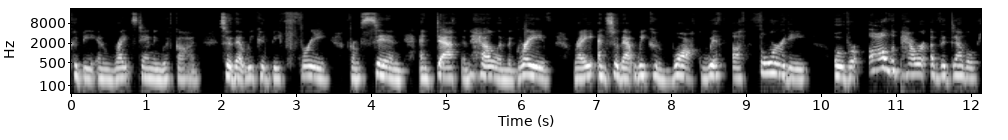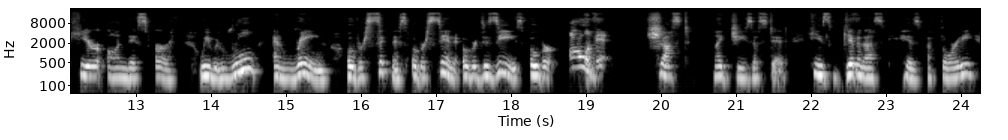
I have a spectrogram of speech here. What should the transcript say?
could be in right standing with God, so that we could be free from sin and death and hell and the grave, right? And so that we could walk with authority over all the power of the devil here on this earth. We would rule and reign over sickness, over sin, over disease, over all of it, just like Jesus did. He's given us his authority.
